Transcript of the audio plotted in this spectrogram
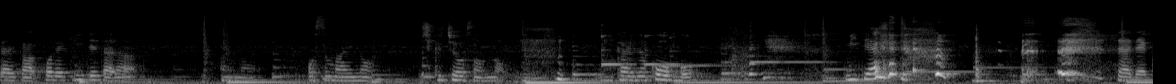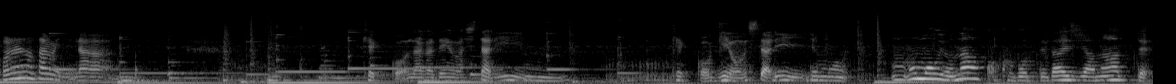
誰かこれ聞いてたらあのお住まいの市区町村の議会の候補 見てあげて。そやでこれのためにな結構長電話したり、結構議論したり。でも思うよな国語って大事やなって。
